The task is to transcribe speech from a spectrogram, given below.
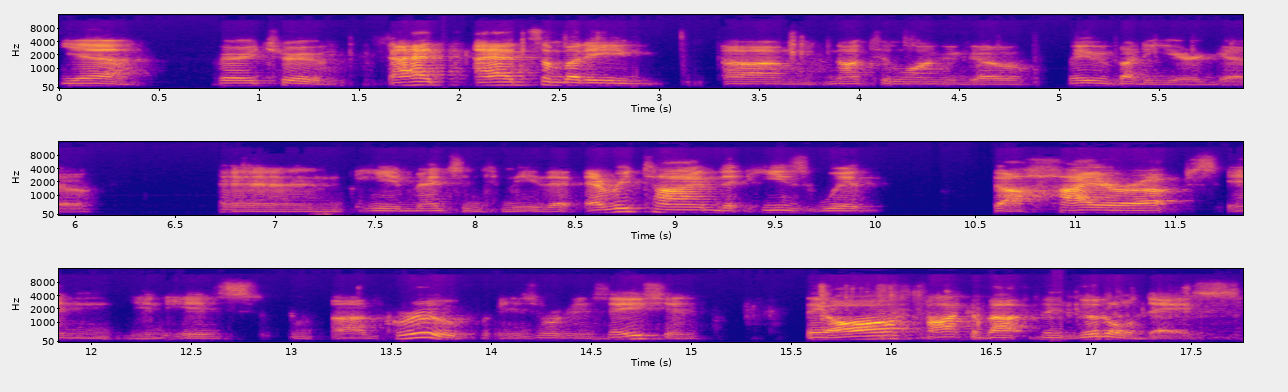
Yeah, very true. I had I had somebody um, not too long ago, maybe about a year ago, and he had mentioned to me that every time that he's with the higher ups in in his uh, group, his organization, they all talk about the good old days.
